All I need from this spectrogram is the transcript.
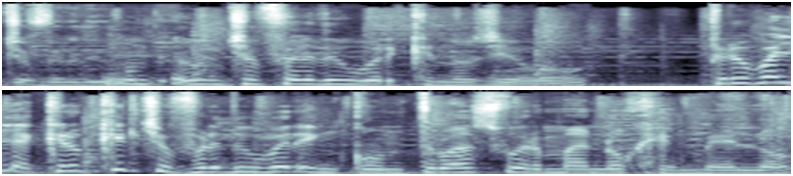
chofer de Uber. un chofer de Uber que nos llevó. Pero vaya, creo que el chofer de Uber encontró a su hermano gemelo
